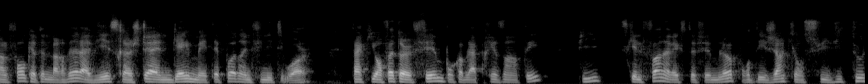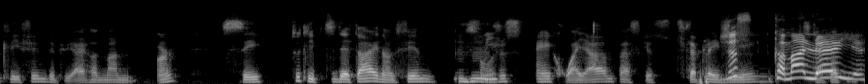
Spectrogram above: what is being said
dans le fond, Captain Marvel, elle vient se rajouter à Endgame, mais n'était pas dans Infinity War. Fait qu'ils ont fait un film pour comme la présenter. Puis, ce qui est le fun avec ce film-là, pour des gens qui ont suivi tous les films depuis Iron Man 1, c'est tous les petits détails dans le film Mhm. sont juste incroyables parce que tu, tu fais plein de Juste comment l'œil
